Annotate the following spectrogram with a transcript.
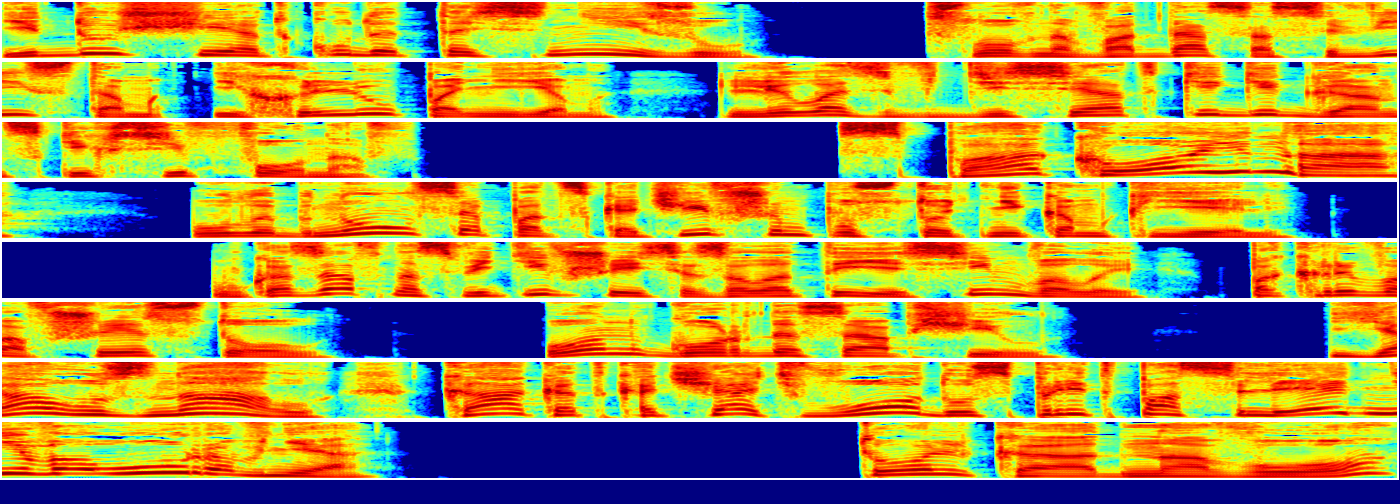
идущий откуда-то снизу, словно вода со свистом и хлюпаньем лилась в десятки гигантских сифонов. «Спокойно!» — улыбнулся подскочившим пустотником Кьель. Указав на светившиеся золотые символы, покрывавшие стол, он гордо сообщил. «Я узнал, как откачать воду с предпоследнего уровня!» «Только одного?»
